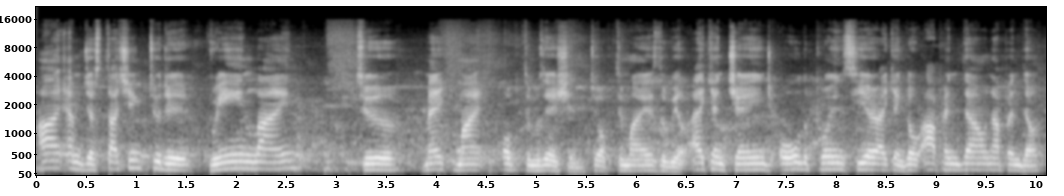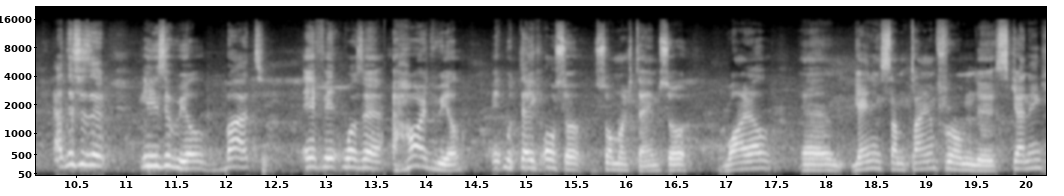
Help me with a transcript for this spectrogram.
I am just touching to the green line to make my optimization, to optimize the wheel. I can change all the points here, I can go up and down, up and down. And this is an easy wheel, but if it was a hard wheel, it would take also so much time. So while uh, gaining some time from the scanning,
